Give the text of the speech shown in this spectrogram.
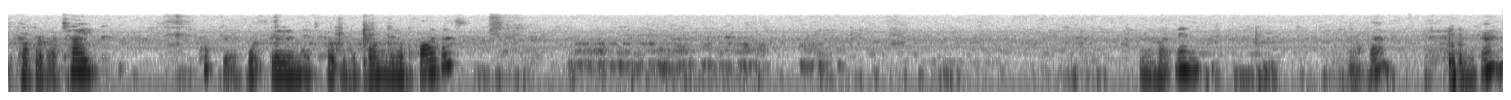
the cover of our tape. pop a bit of wet glue in there to help with the bonding of the fibres. That in like that. There we go.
